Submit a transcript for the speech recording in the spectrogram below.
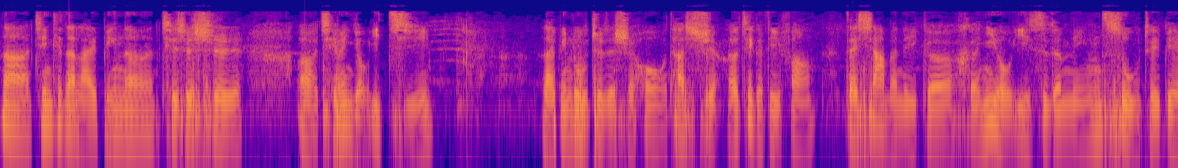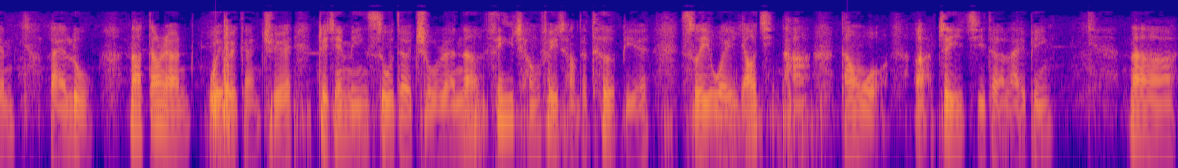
那今天的来宾呢，其实是呃前面有一集来宾录制的时候，他选了这个地方。在厦门的一个很有意思的民宿这边来录，那当然我也会感觉这间民宿的主人呢非常非常的特别，所以我也邀请他当我啊、这一集的来宾。那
